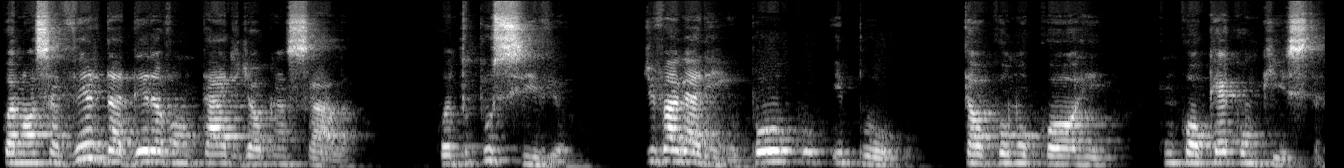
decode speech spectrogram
com a nossa verdadeira vontade de alcançá-la, quanto possível, devagarinho, pouco e pouco, tal como ocorre com qualquer conquista,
